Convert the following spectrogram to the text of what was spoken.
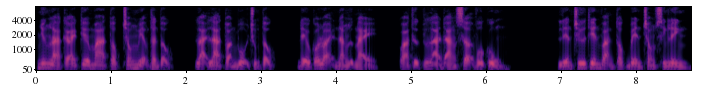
Nhưng là cái kia ma tộc trong miệng thần tộc, lại là toàn bộ chủng tộc, đều có loại năng lực này, quả thực là đáng sợ vô cùng. Liền chư thiên vạn tộc bên trong sinh linh,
